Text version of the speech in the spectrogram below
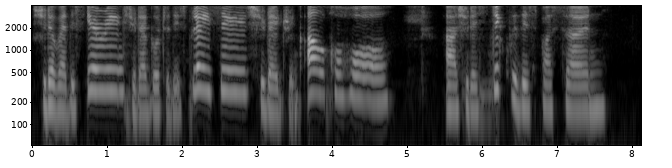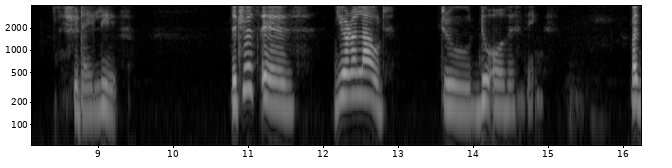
Should i wear this earring? Should i go to these places? Should i drink alcohol? Uh, should i stick with this person? Should i leave? the truth is you're allowed to do all these things. But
